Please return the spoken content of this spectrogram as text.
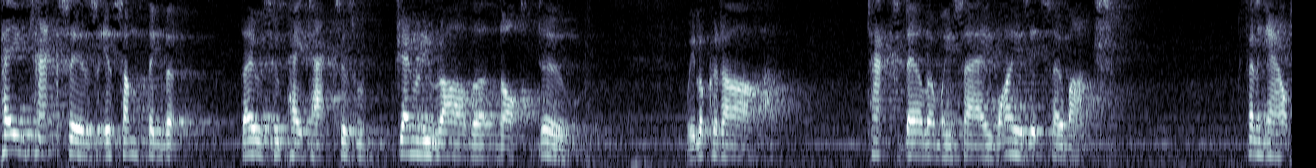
Paying taxes is something that those who pay taxes would generally rather not do. We look at our tax bill and we say, why is it so much? Filling out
